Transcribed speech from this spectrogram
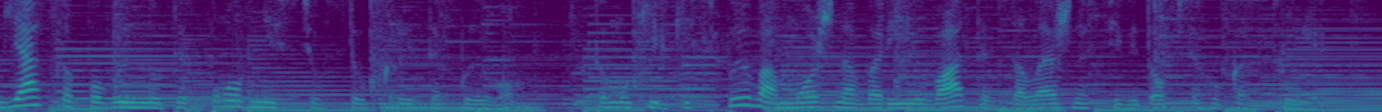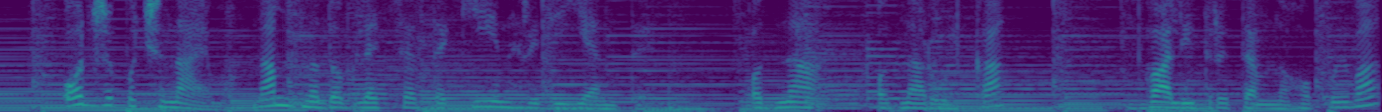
М'ясо повинно бути повністю вкрите пивом, тому кількість пива можна варіювати в залежності від обсягу каструлі. Отже, починаємо. Нам знадобляться такі інгредієнти: одна, одна рулька, 2 літри темного пива,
